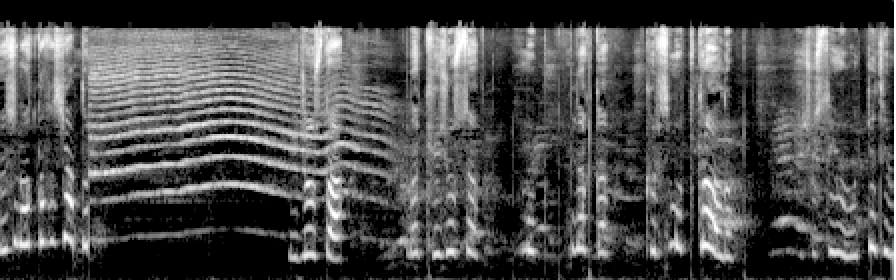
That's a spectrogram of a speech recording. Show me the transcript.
Krize not kafası yaptım. Yüce Usta. Dakika Yüce Usta. Bir dakika. Krizi mopkır aldım. Yüce Usta yolunu getir.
